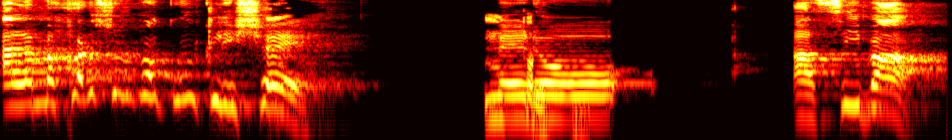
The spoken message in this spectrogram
a lo mejor es un poco un cliché, pero así va.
